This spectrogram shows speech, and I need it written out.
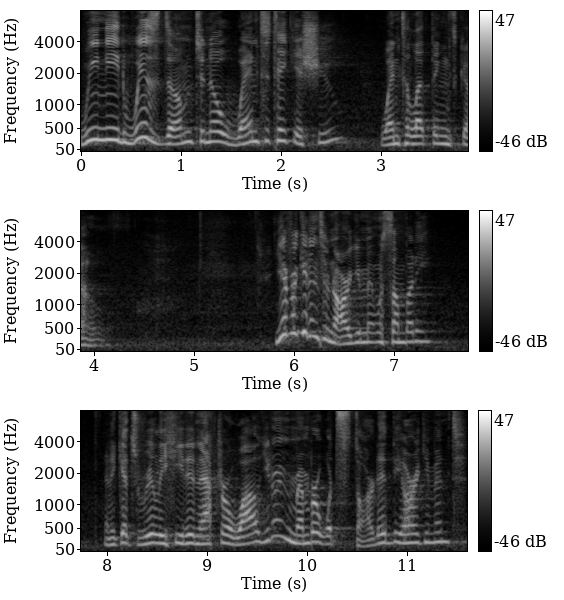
We need wisdom to know when to take issue, when to let things go. You ever get into an argument with somebody and it gets really heated, and after a while, you don't even remember what started the argument?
